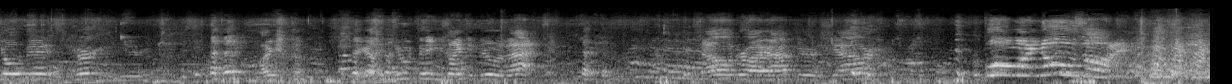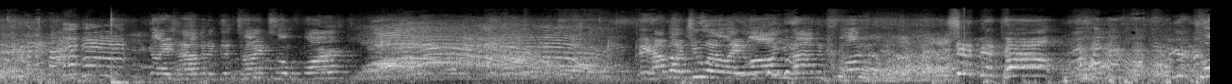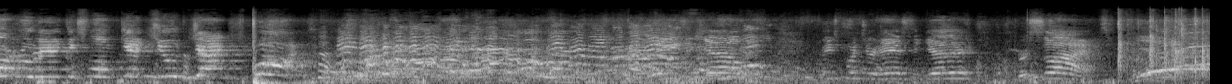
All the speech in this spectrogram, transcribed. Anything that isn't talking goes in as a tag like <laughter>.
showbiz curtain here. <laughs> I, got, I got two things I can do with that. <laughs> Towel dry after a shower. Or blow my nose on it! <laughs> you guys having a good time so far? Yeah! Hey, how about you, LA Law? You having fun? Zip it, put your hands together for signs.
